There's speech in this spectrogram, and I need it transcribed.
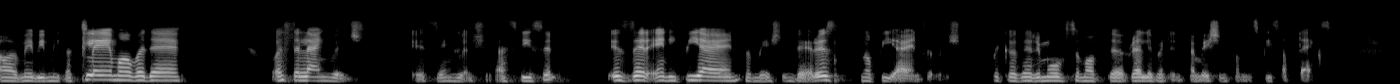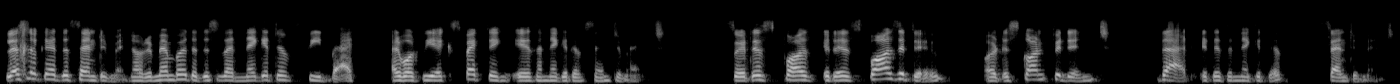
or maybe make a claim over there. What's the language? It's English. That's decent. is there any PI information? There is no PI information because I removed some of the relevant information from this piece of text. Let's look at the sentiment. Now remember that this is a negative feedback and what we're expecting is a negative sentiment. So it is, it is positive or it is confident that it is a negative sentiment.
